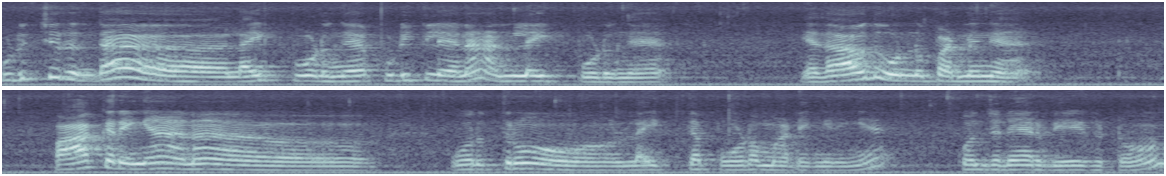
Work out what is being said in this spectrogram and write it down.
பிடிச்சிருந்தா லைக் போடுங்க. பிடிக்கலன்னா அன்லைக் போடுங்க. ஏதாவது ஒன்று பண்ணுங்கள் பார்க்குறீங்க ஆனால் ஒருத்தரும் லைக் தான் போட மாட்டேங்கிறீங்க. கொஞ்ச நேரம் வேகட்டும்.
